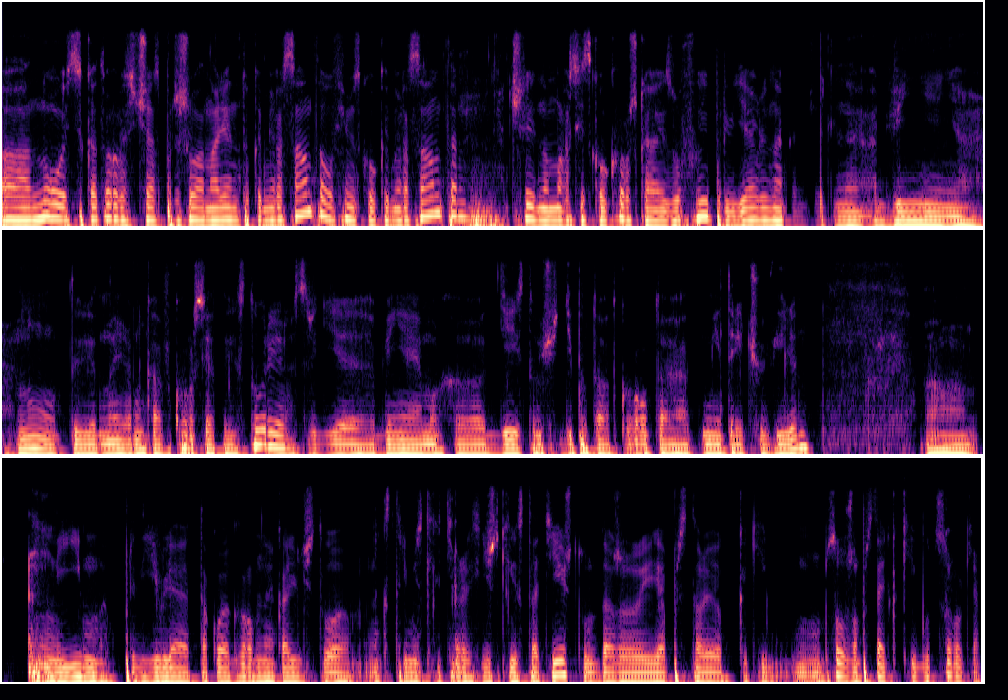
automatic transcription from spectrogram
А, новость, которая сейчас пришла на ленту коммерсанта, уфимского коммерсанта, членам марксистского кружка из Уфы предъявлено окончательное обвинение. Ну, ты наверняка в курсе этой истории. Среди обвиняемых э, действующий депутат Крута Дмитрий Чувилин. А, им предъявляют такое огромное количество экстремистских террористических статей, что даже я представляю, какие, сложно представить, какие будут сроки.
